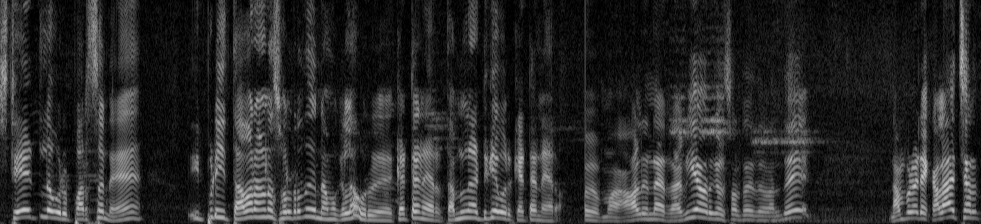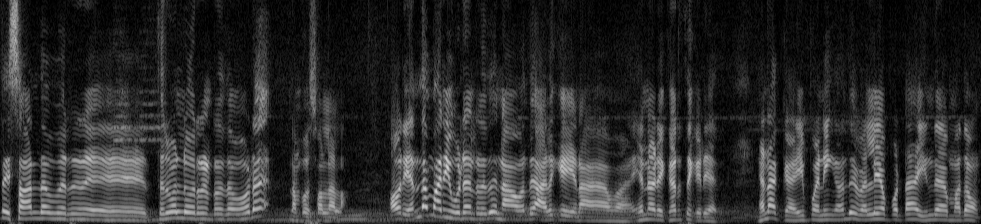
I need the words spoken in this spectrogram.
ஸ்டேட்டில் ஒரு பர்சனு இப்படி தவறான சொல்கிறது நமக்கெல்லாம் ஒரு கெட்ட நேரம். தமிழ்நாட்டுக்கே ஒரு கெட்ட நேரம். ஆளுநர் ரவி அவர்கள் சொல்கிறது வந்து நம்மளுடைய கலாச்சாரத்தை சார்ந்தவர் திருவள்ளுவர்ன்றதோட நம்ம சொல்லலாம். அவர் எந்த மாதிரி விடன்றது நான் வந்து அதுக்கு நான் என்னுடைய கருத்து கிடையாது. ஏன்னா க- இப்போ நீங்கள் வந்து வெள்ளையை போட்டால் இந்த மதம்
